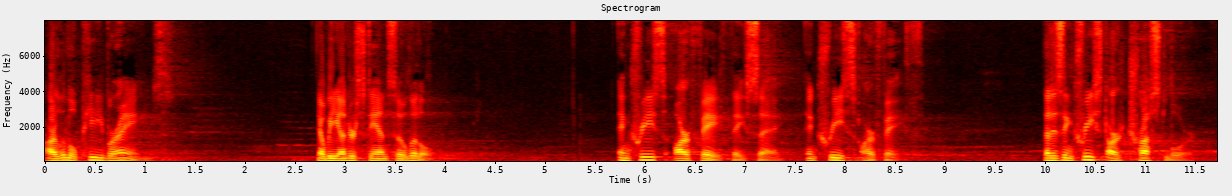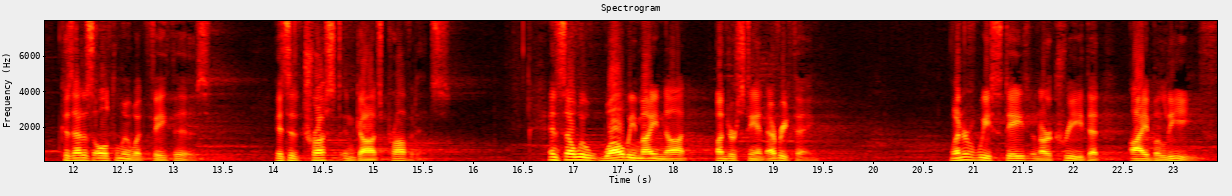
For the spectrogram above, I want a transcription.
our little pea brains, that we understand so little. Increase our faith, they say. Increase our faith. That has increased our trust, Lord because that is ultimately what faith is it's a trust in God's providence. And so, while we might not understand everything, whenever we state in our creed that I believe,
